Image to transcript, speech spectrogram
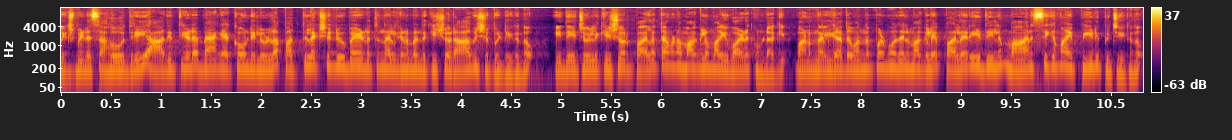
ലക്ഷ്മിയുടെ സഹോദരി ആദിത്യയുടെ ബാങ്ക് അക്കൗണ്ടിലുള്ള പത്ത് ലക്ഷം രൂപ എടുത്ത് നൽകണമെന്ന് കിഷോർ ആവശ്യപ്പെട്ടിരുന്നു. ഇതേ ചൊല്ലി കിഷോർ പലതവണ മകളുമായി വഴക്കുണ്ടാക്കി. പണം നൽകാതെ വന്നപ്പോൾ മുതൽ മകളെ പല രീതിയിലും മാനസികമായി പീഡിപ്പിച്ചിരുന്നു.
